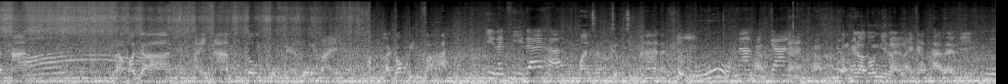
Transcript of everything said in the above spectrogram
กระทะแล้วก็จะใส่น้ำที่ต้มสุกเนี่ยลงไป แล้วก็ปิดฝากี่นาทีได้คะประมันสักเกือบ15 นาที โอ้ นานเหมือนกันนานครับทำให้เราต้องมีหลาย ๆ กระทะแบบนี้อื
